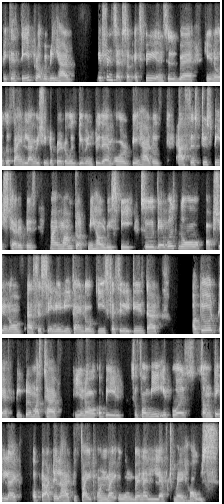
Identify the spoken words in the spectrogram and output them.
because they probably had different sets of experiences where you know the sign language interpreter was given to them or they had access to speech therapists my mom taught me how to speak so there was no option of accessing any kind of these facilities that other deaf people must have you know availed so for me it was something like a battle i had to fight on my own when i left my house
